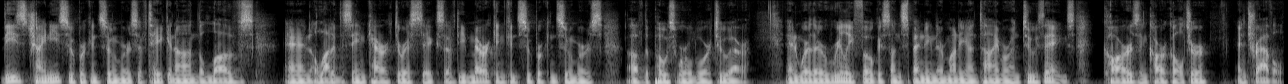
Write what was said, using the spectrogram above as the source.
these chinese super consumers have taken on the loves and a lot of the same characteristics of the American super consumers of the post World War II era, and where they're really focused on spending their money on time or on two things cars and car culture and travel.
